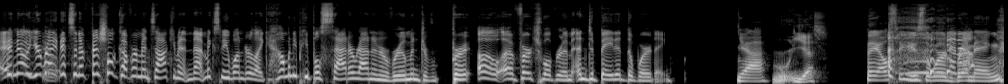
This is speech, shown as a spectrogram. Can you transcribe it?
I know you're right. It's an official government document, and that makes me wonder, like, how many people sat around in a room and de- oh, a virtual room and debated the wording. Yeah. R- Yes. They also use the word You know? rimming.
